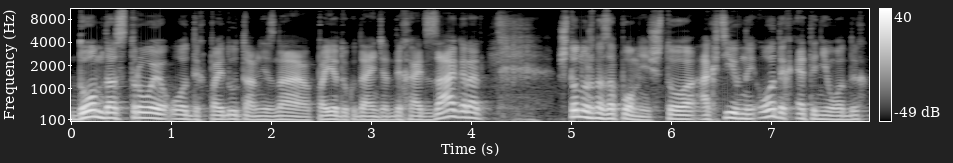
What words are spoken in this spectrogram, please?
дом дострою, отдых, пойду там, не знаю, поеду куда-нибудь отдыхать за город. Что нужно запомнить? Что активный отдых – это не отдых.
